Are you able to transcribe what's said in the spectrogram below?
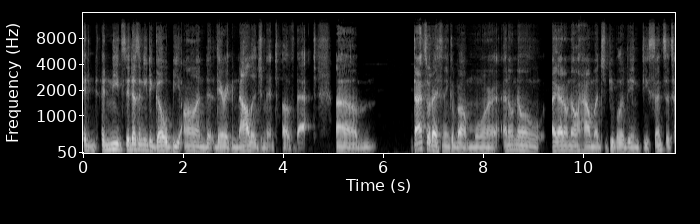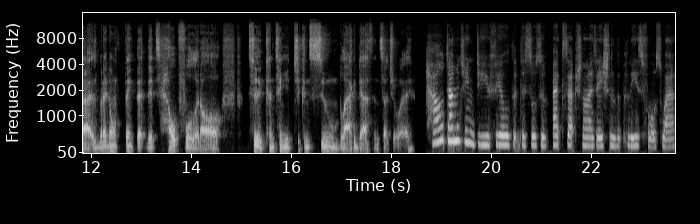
it, it needs it doesn't need to go beyond their acknowledgement of that um that's what i think about more i don't know like, i don't know how much people are being desensitized but i don't think that it's helpful at all to continue to consume Black Death in such a way. How damaging do you feel that this sort of exceptionalization of the police force, where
